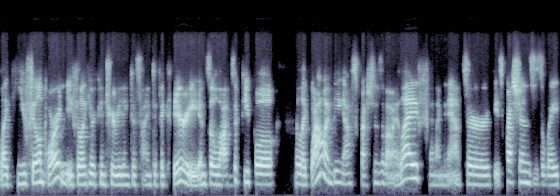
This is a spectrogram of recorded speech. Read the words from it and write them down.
like you feel important. You feel like you're contributing to scientific theory. And so lots of people are like wow i'm being asked questions about my life and i'm going to answer these questions as a way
